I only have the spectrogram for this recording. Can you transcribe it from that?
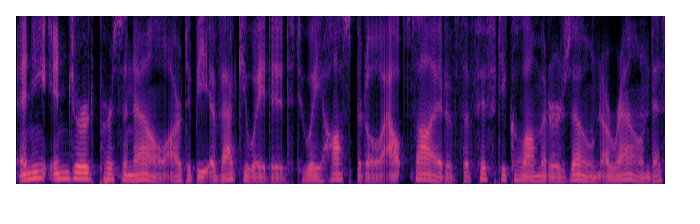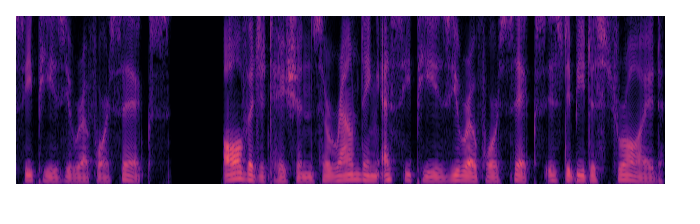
Any injured personnel are to be evacuated to a hospital outside of the 50 kilometer zone around SCP 046. All vegetation surrounding SCP 046 is to be destroyed,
